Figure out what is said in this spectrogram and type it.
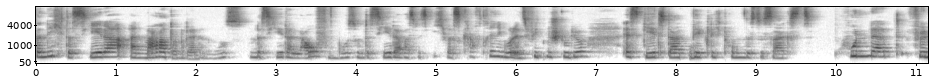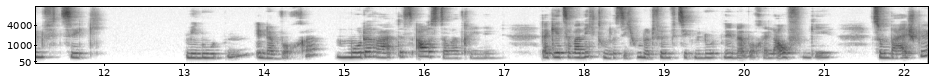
da nicht, dass jeder ein Marathon rennen muss und dass jeder laufen muss und dass jeder, was weiß ich, was Krafttraining oder ins Fitnessstudio, es geht da wirklich darum, dass du sagst, 150 Minuten in der Woche moderates Ausdauertraining. Da geht es aber nicht darum, dass ich 150 Minuten in der Woche laufen gehe. Zum Beispiel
